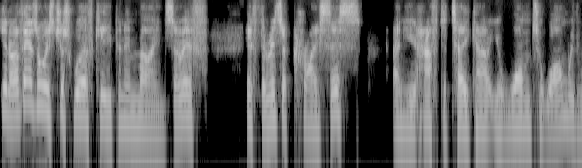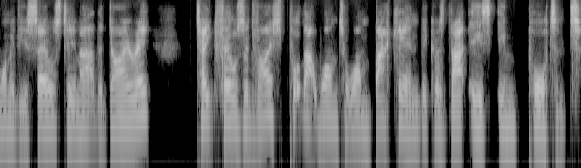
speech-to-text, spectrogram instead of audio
you know, there's always just worth keeping in mind. So if if there is a crisis and you have to take out your one to one with one of your sales team out of the diary take Phil's advice, put that one to one back in because that is important.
